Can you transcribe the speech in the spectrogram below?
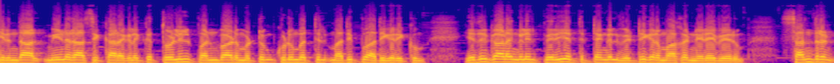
இருந்தால் மீன ராசிக்காரர்களுக்கு தொழில் பண்பாடு மற்றும் குடும்பத்தில் மதிப்பு அதிகரிக்கும். எதிர்காலங்களில் பெரிய திட்டங்கள் வெற்றிகரமாக நிறைவேறும். சந்திரன்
